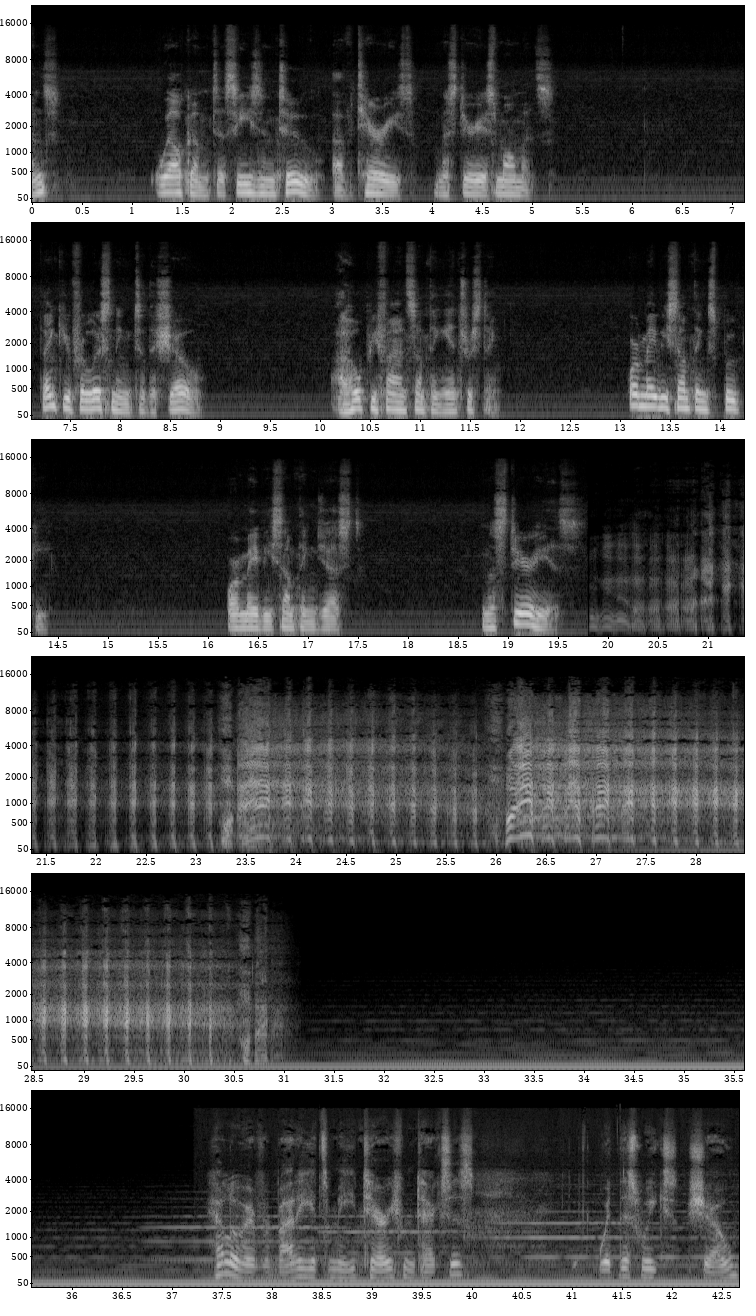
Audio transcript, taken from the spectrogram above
Friends. Welcome to season two of Terry's Mysterious Moments. Thank you for listening to the show. I hope you find something interesting, or maybe something spooky, or maybe something just mysterious. everybody. It's me, Terry from Texas, with this week's show.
